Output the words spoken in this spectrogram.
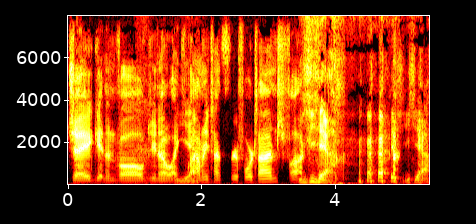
Jey getting involved. You know, like Yeah. how many times? Three or four times. Fuck. Yeah, yeah.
